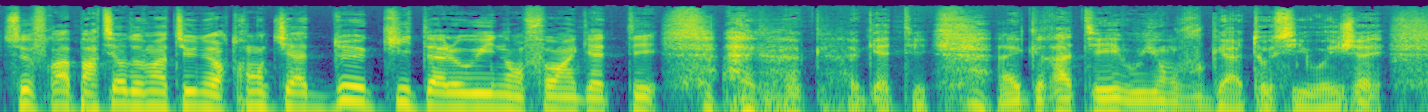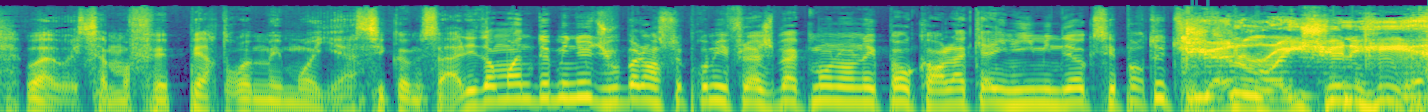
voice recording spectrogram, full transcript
se fera à partir de 21h30. Il y a deux kits Halloween enfants à gâter, à gâter, à gratter. Oui, on vous gâte aussi. Oui, j'ai, ouais, ouais, ça m'en fait perdre mes moyens. C'est comme ça. Allez, dans moins de deux minutes, je vous balance le premier flashback. Mais on n'en est pas encore là. Kylie Minogue, c'est pour tout de suite. Generation Hit.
